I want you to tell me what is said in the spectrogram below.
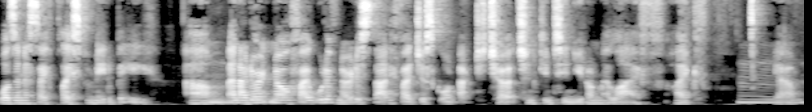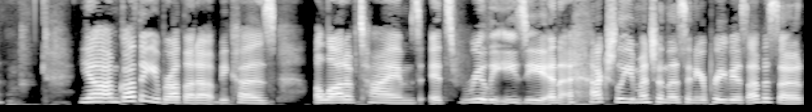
wasn't a safe place for me to be. Um, and I don't know if I would have noticed that if I'd just gone back to church and continued on my life. Like, Mm. yeah. Yeah, I'm glad that you brought that up because a lot of times it's really easy. And actually, you mentioned this in your previous episode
